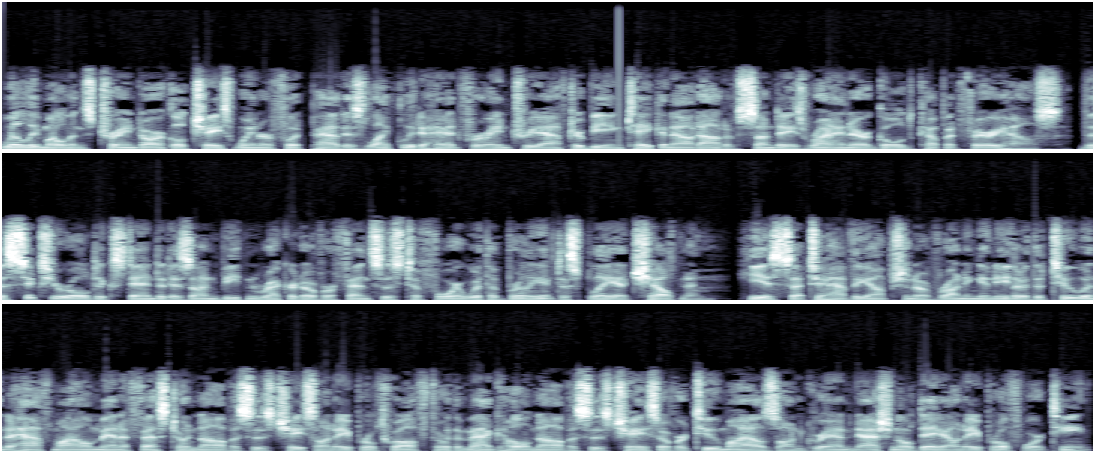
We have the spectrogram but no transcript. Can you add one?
Willie Mullins trained Arkle Chase winner Footpad is likely to head for Aintree after being taken out out of Sunday's Ryanair Gold Cup at Fairyhouse. The six-year-old extended his unbeaten record over fences to four with a brilliant display at Cheltenham. He is set to have the option of running in either the two-and-a-half-mile Manifesto Novices Chase on April 12 or the Maghull Novices Chase over two miles on Grand National Day on April 14.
